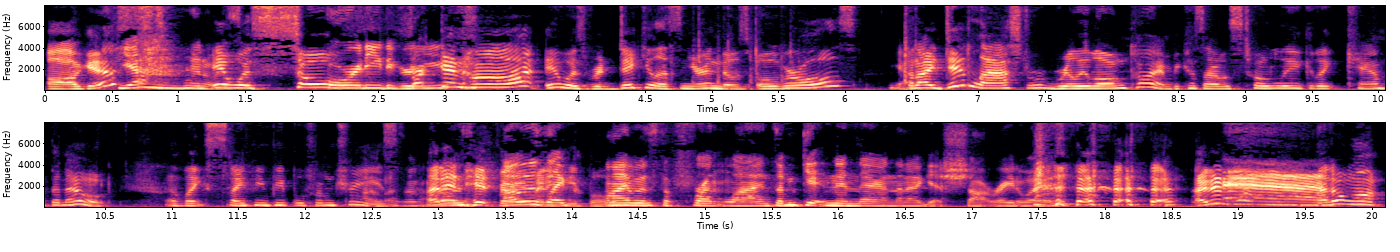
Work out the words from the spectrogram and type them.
August. Yeah, and it It was was so 40 degrees. freaking hot. It was ridiculous, and you're in those overalls. Yeah. But I did last a really long time because I was totally like camping out and like sniping people from trees. I, wasn't- didn't was- hit very I was many like, people. I was the front lines. I'm getting in there, and then I get shot right away. I didn't. Want, I ah! don't want.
